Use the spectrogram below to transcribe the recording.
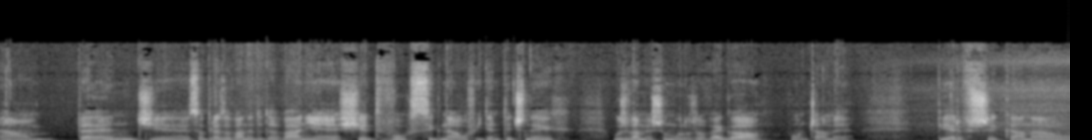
em, będzie zobrazowane dodawanie się dwóch sygnałów identycznych. Używamy szumu różowego, włączamy pierwszy kanał.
